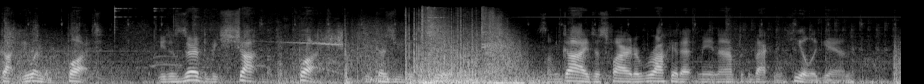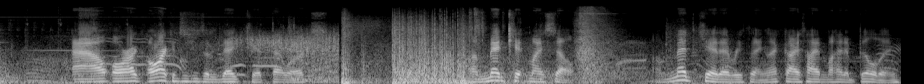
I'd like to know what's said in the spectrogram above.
Got you in the butt. You deserve to be shot in the butt because you just did. Some guy just fired a rocket at me and I have to go back and heal again. Ow. Or I, or I could just use a med kit. That works. A med kit myself. A med kit everything. That guy's hiding behind a building.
